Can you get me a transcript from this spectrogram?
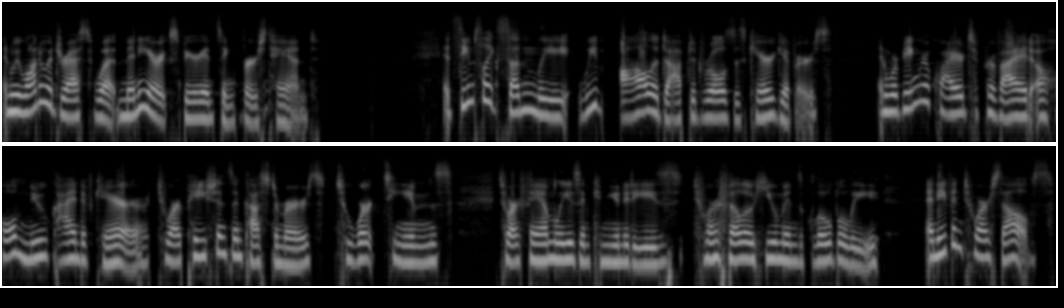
And we want to address what many are experiencing firsthand. It seems like suddenly we've all adopted roles as caregivers, and we're being required to provide a whole new kind of care to our patients and customers, to work teams, to our families and communities, to our fellow humans globally and even to ourselves.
